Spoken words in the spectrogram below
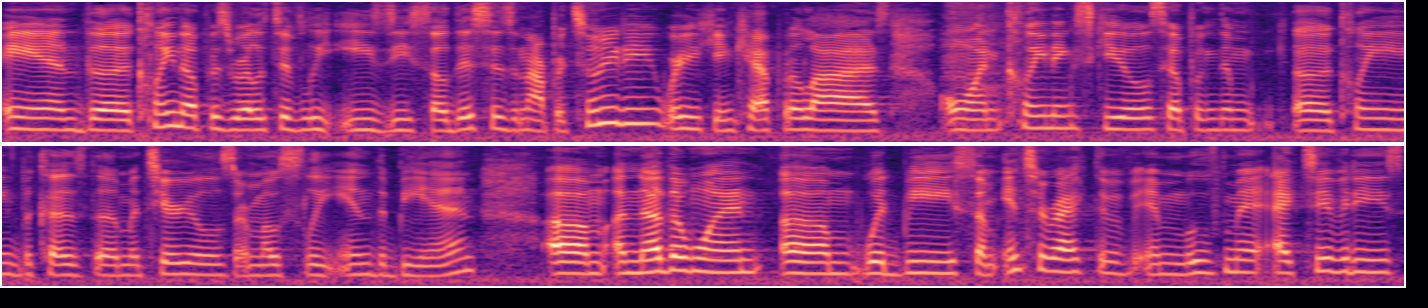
And the cleanup is relatively easy. So this is an opportunity where you can capitalize on cleaning skills, helping them uh, clean because the materials are mostly in the bin. Um, another one um, would be some interactive and movement activities.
